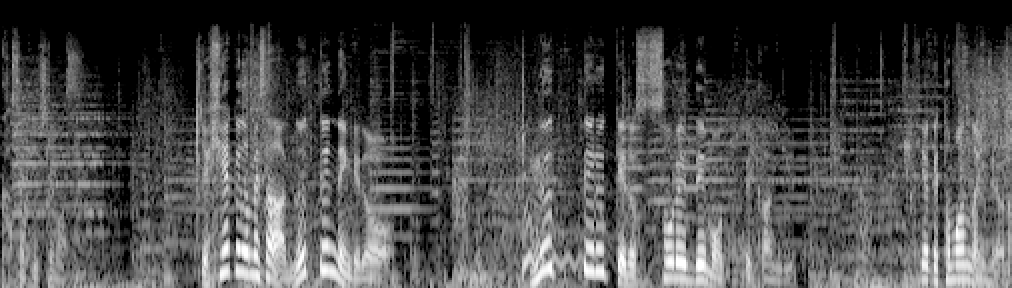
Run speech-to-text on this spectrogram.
加速してます。いや日焼け止めさ塗ってんねんけど塗ってるけどそれでもって感じ。日焼け止まんないんだよな。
